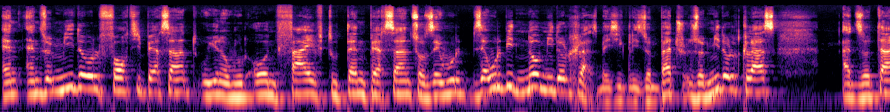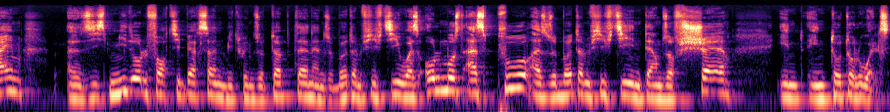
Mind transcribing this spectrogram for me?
and and the middle 40%, you know, will own five to 10%. So there will there will be no middle class. Basically, the the middle class at the time. Uh, this middle 40% between the top 10 and the bottom 50 was almost as poor as the bottom 50 in terms of share in, in total wealth.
